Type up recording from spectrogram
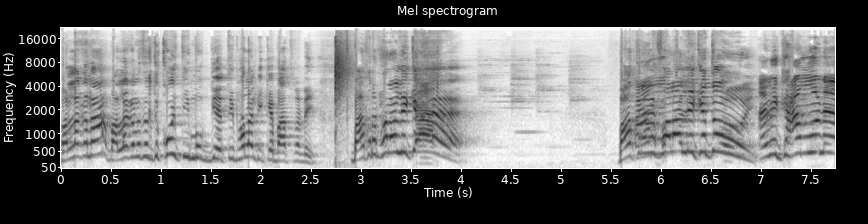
ভালো লাগে না? ভালো লাগে না তুই কই তুই মুখ দিয়ে তুই ফালালি কে বাতরা নেই বাতরা ফালালি কে? বাতরা ফালালি কে তুই? আমি খামু না।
